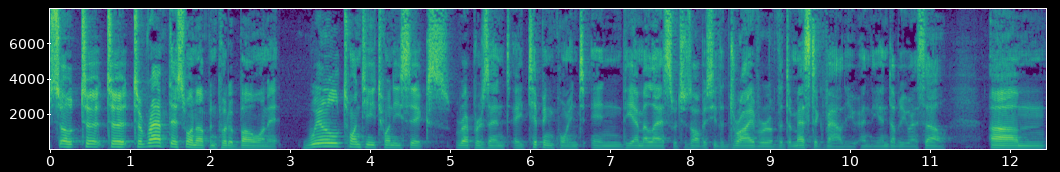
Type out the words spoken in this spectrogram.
So to to to wrap this one up and put a bow on it will 2026 represent a tipping point in the MLS which is obviously the driver of the domestic value and the NWSL um,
